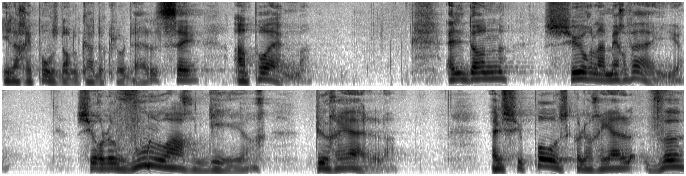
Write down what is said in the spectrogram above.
Et la réponse, dans le cas de Claudel, c'est un poème. Elle donne sur la merveille, sur le vouloir dire du réel. Elle suppose que le réel veut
